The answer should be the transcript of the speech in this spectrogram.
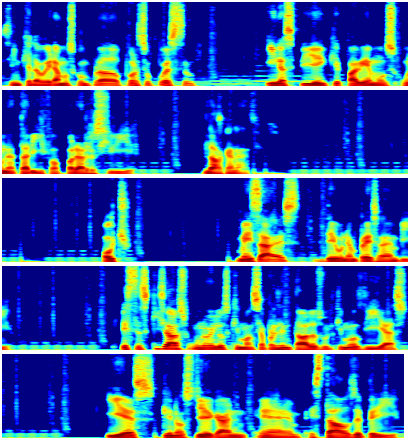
sin que la hubiéramos comprado por supuesto, y nos piden que paguemos una tarifa para recibir las ganancias. 8. Mensajes de una empresa de envío. Este es quizás uno de los que más se ha presentado en los últimos días y es que nos llegan em, estados de pedido,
